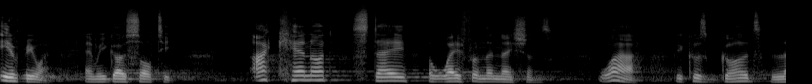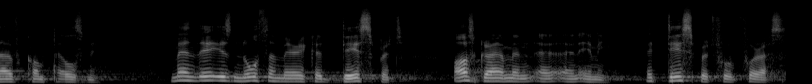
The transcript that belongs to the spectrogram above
Everyone. And we go salty. I cannot stay away from the nations. Why? Because God's love compels me. Man, there is North America desperate. Ask Graham and, uh, and Emmy. They're desperate for, for us.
